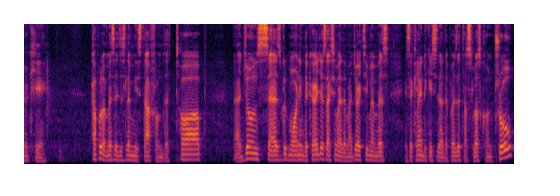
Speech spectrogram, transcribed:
okay. Couple of messages. Let me start from the top. Uh, Jones says, Good morning. The courageous action by the majority members is a clear indication that the president has lost control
